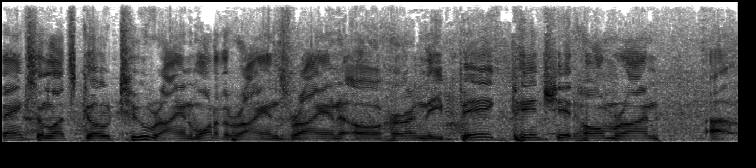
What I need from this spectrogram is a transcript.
Thanks, and let's go to Ryan, one of the Ryans, Ryan O'Hearn, the big pinch hit home run. Uh,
